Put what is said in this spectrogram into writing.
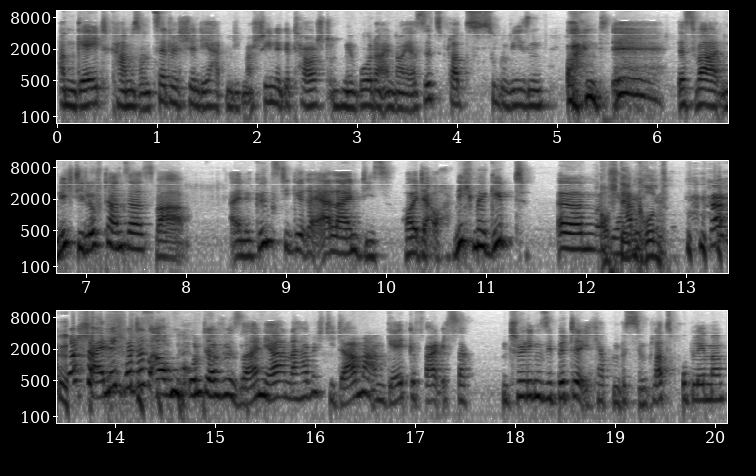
am Gate kam so ein Zettelchen, die hatten die Maschine getauscht und mir wurde ein neuer Sitzplatz zugewiesen. Und das war nicht die Lufthansa, es war eine günstigere Airline, die es heute auch nicht mehr gibt. Ähm, Aus dem Grund. Ich, wahrscheinlich wird das auch ein Grund dafür sein, ja. Und da habe ich die Dame am Gate gefragt. Ich sage, entschuldigen Sie bitte, ich habe ein bisschen Platzprobleme.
